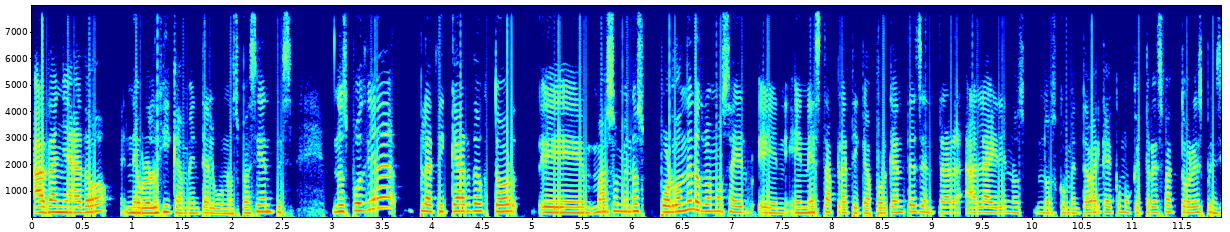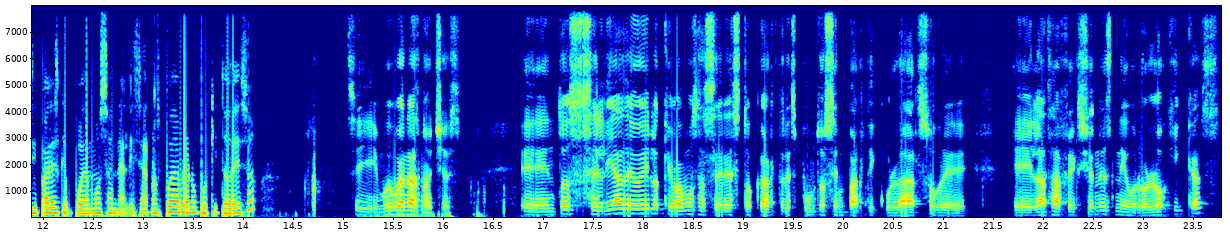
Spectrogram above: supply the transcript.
ha dañado neurológicamente a algunos pacientes. ¿Nos podría platicar, doctor, eh, más o menos por dónde nos vamos a ir en, esta plática? Porque antes de entrar al aire nos, nos comentaba que hay como que tres factores principales que podemos analizar. ¿Nos puede hablar un poquito de eso? Sí, muy buenas noches. Eh, entonces, el día de hoy lo que vamos a hacer es tocar tres puntos en particular sobre eh, las afecciones neurológicas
